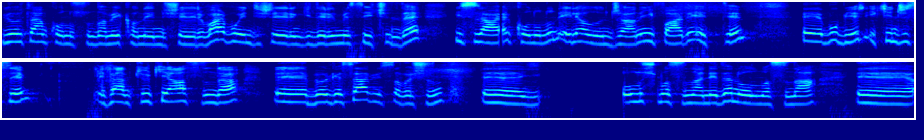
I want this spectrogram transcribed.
yöntem konusunda Amerika'nın endişeleri var. Bu endişelerin giderilmesi için de İsrail konunun ele alınacağını ifade etti. Ee, bu bir. İkincisi efendim Türkiye aslında e, bölgesel bir savaşın e, oluşmasına, neden olmasına e,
